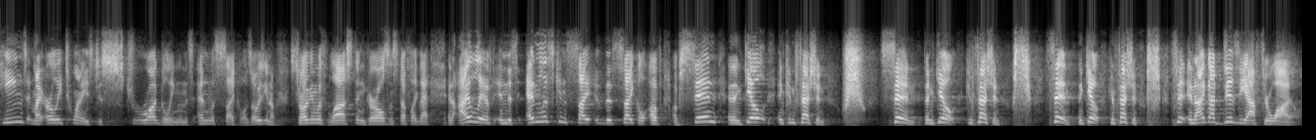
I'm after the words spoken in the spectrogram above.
teens and my early 20s just struggling in this endless cycle. I was always, you know, struggling with lust and girls and stuff like that. And I lived in this endless conci- this cycle of, of sin and then guilt and confession. Sin, then guilt, confession, sin, then guilt, confession, sin. And I got dizzy after a while.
